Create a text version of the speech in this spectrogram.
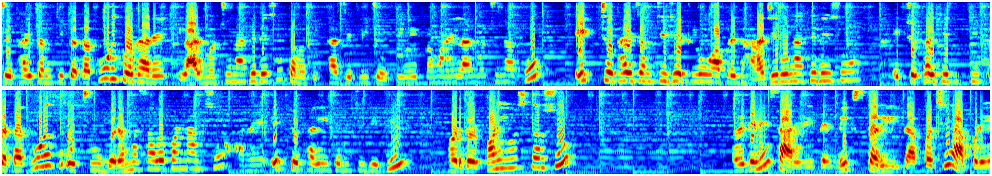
ચોથાઈ ચમચી કરતા થોડીક વધારે લાલ મરચું નાખી દઈશું. તમે તીખા જેટલી જોઈતી હોય પ્રમાણે લાલ મરચું નાખવું એક ચોથાઈ ચમચી જેટલું આપણે ધાણા જીરું નાખી દઈશું. એક ચોથાઈ ચમચી કરતા થોડુંક ઓછું ગરમ મસાલો પણ નાખશું અને એક ચોથાઈ ચમચી જેટલી હળદર પણ યુઝ કરશું. હવે તેને સારી રીતે મિક્સ કરી લીધા પછી આપણે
